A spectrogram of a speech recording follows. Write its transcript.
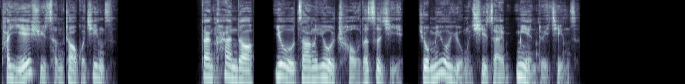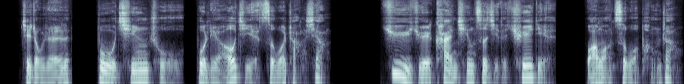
他也许曾照过镜子，但看到又脏又丑的自己，就没有勇气再面对镜子。这种人不清楚、不了解自我长相，拒绝看清自己的缺点，往往自我膨胀。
